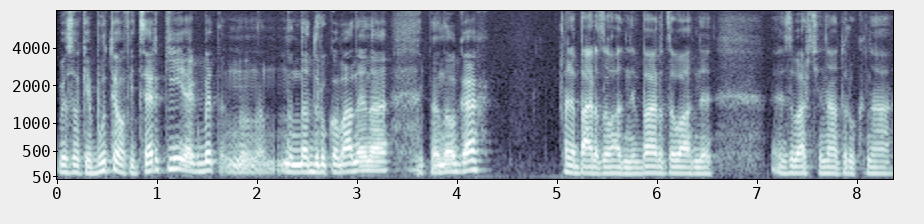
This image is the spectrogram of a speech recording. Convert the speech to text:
wysokie buty, oficerki jakby no, nadrukowane na, na nogach. Ale bardzo ładny, bardzo ładny. Zobaczcie, nadruk na,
